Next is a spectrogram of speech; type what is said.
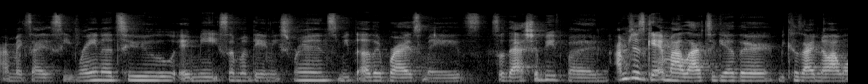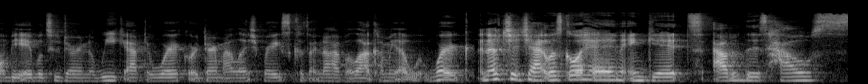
I'm excited to see Raina too and meet some of Danny's friends, meet the other bridesmaids. So that should be fun. I'm just getting my life together because I know I won't be able to during the week after work or during my lunch breaks because I know I have a lot coming up with work. Enough chit chat. Let's go ahead and get out of this house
